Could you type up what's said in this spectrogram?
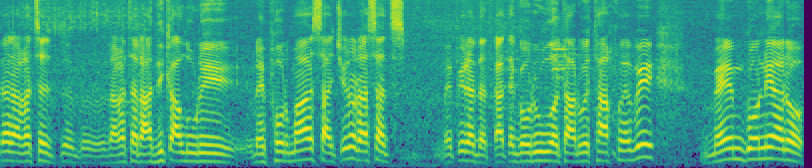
და რაღაცა რაღაცა რადიკალური რეფორმაა საჭირო, რასაც მე პირადად კატეგორიულად არ ვეთანხმები. მე მგონია, რომ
